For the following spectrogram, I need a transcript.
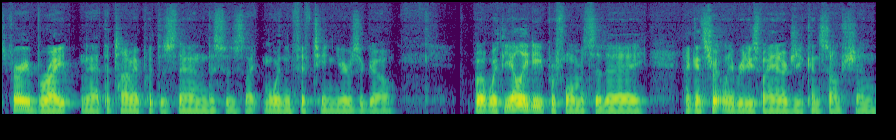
It's very bright, and at the time I put this in, this was like more than 15 years ago. But with the LED performance today, I can certainly reduce my energy consumption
